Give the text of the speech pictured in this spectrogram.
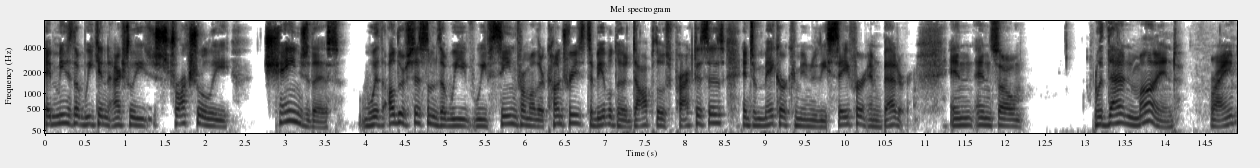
It means that we can actually structurally change this with other systems that we've we've seen from other countries to be able to adopt those practices and to make our community safer and better. And and so with that in mind, right?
